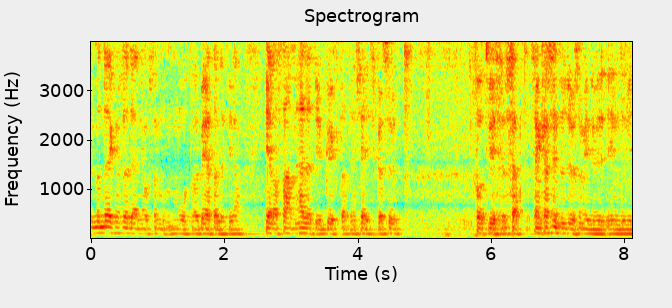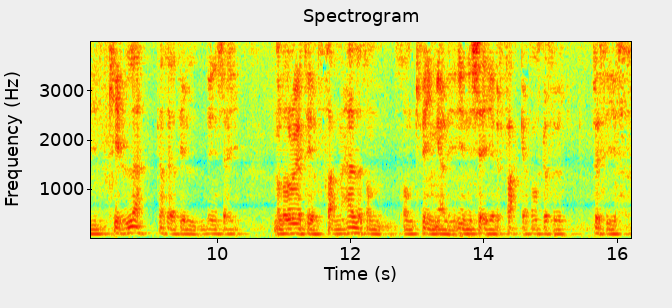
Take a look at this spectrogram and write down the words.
men det är kanske det ni också motarbetar lite grann. Hela samhället är ju byggt att en tjej ska se ut på ett visst sätt. Sen kanske inte du som individ, individ kille kan säga till din tjej. Men då är det ett helt samhälle som, som tvingar in tjejer i fack att de ska se ut precis.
